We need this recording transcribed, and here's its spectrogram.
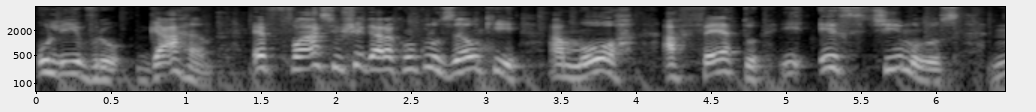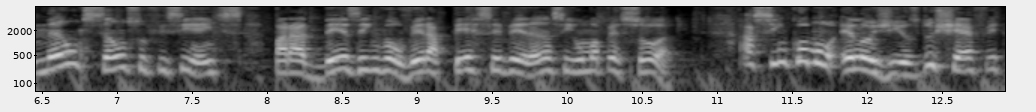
o livro Garra, é fácil chegar à conclusão que amor, afeto e estímulos não são suficientes para desenvolver a perseverança em uma pessoa. Assim como elogios do chefe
